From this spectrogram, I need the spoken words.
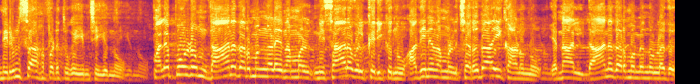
നിരുത്സാഹപ്പെടുത്തുകയും ചെയ്യുന്നു. പലപ്പോഴും ദാനധർമ്മങ്ങളെ നമ്മൾ നിസാരവൽക്കരിക്കുന്നു. അതിനെ നമ്മൾ ചെറുതായി കാണുന്നു. എന്നാൽ ദാനധർമ്മം എന്നുള്ളത്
